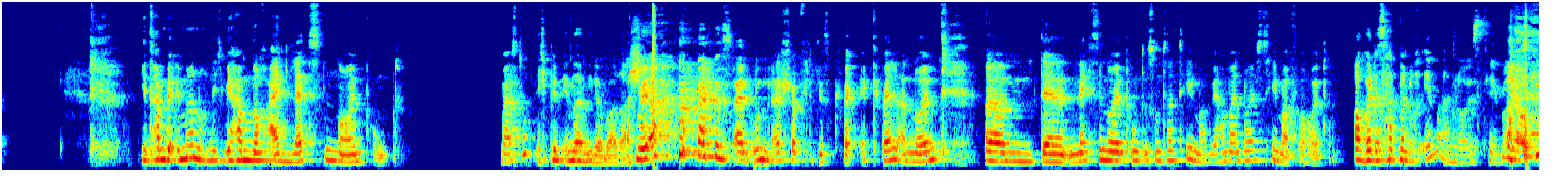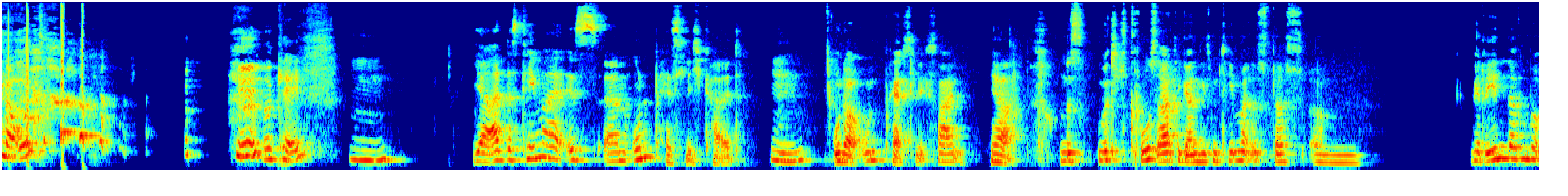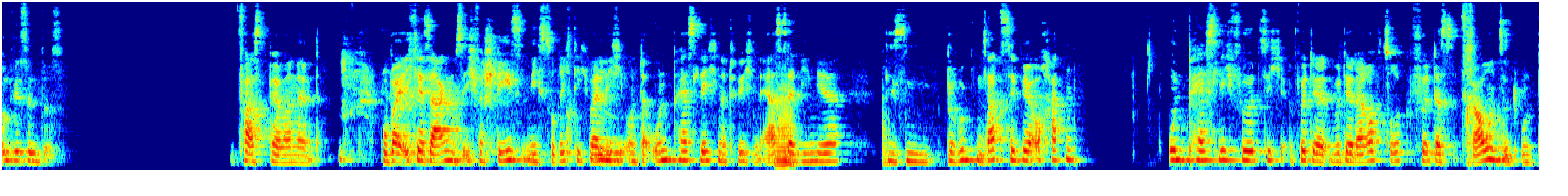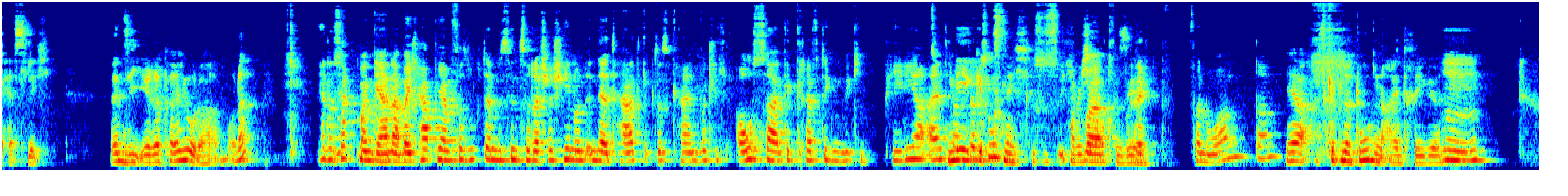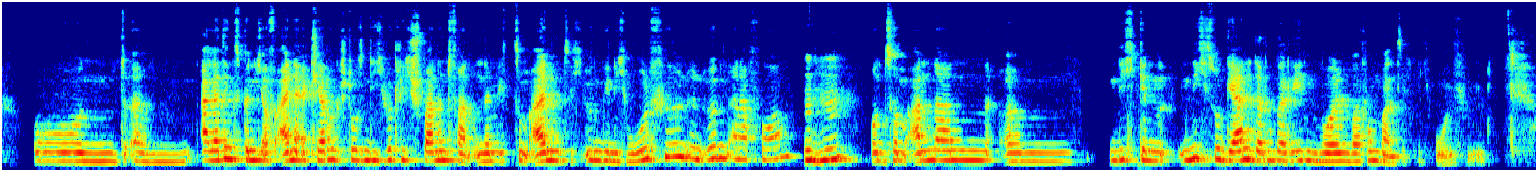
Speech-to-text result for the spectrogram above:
Jetzt haben wir immer noch nicht, wir haben noch einen letzten neuen Punkt. Weißt du? Ich bin immer wieder überrascht. Ja, das ist ein unerschöpfliches Que- Quell an Neuem. Ähm, der nächste neue Punkt ist unser Thema. Wir haben ein neues Thema für heute. Aber das hat man doch immer ein neues Thema. Ja, na und? Okay. Mhm. Ja, das Thema ist ähm, Unpässlichkeit. Mhm. Oder unpässlich sein. Ja. Und das wirklich Großartige an diesem Thema ist, dass ähm, wir reden darüber und wir sind es. Fast permanent. Wobei ich ja sagen muss, ich verstehe es nicht so richtig, weil Mhm. ich unter unpässlich natürlich in erster Linie diesen berühmten Satz, den wir auch hatten, unpässlich führt sich, wird ja, wird ja darauf zurückgeführt, dass Frauen sind unpässlich, wenn sie ihre Periode haben, oder? Ja, das sagt man gerne, aber ich habe ja versucht, ein bisschen zu recherchieren und in der Tat gibt es keinen wirklich aussagekräftigen Wikipedia-Eintrag Nee, dazu. gibt's nicht. Das ist, ich Hab ich auch gesehen. verloren dann. Ja, es gibt nur Duden-Einträge. Mhm. Und ähm, allerdings bin ich auf eine Erklärung gestoßen, die ich wirklich spannend fand, nämlich zum einen sich irgendwie nicht wohlfühlen in irgendeiner Form Mhm. und zum anderen ähm, nicht, nicht so gerne darüber reden wollen, warum man sich nicht wohlfühlt.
